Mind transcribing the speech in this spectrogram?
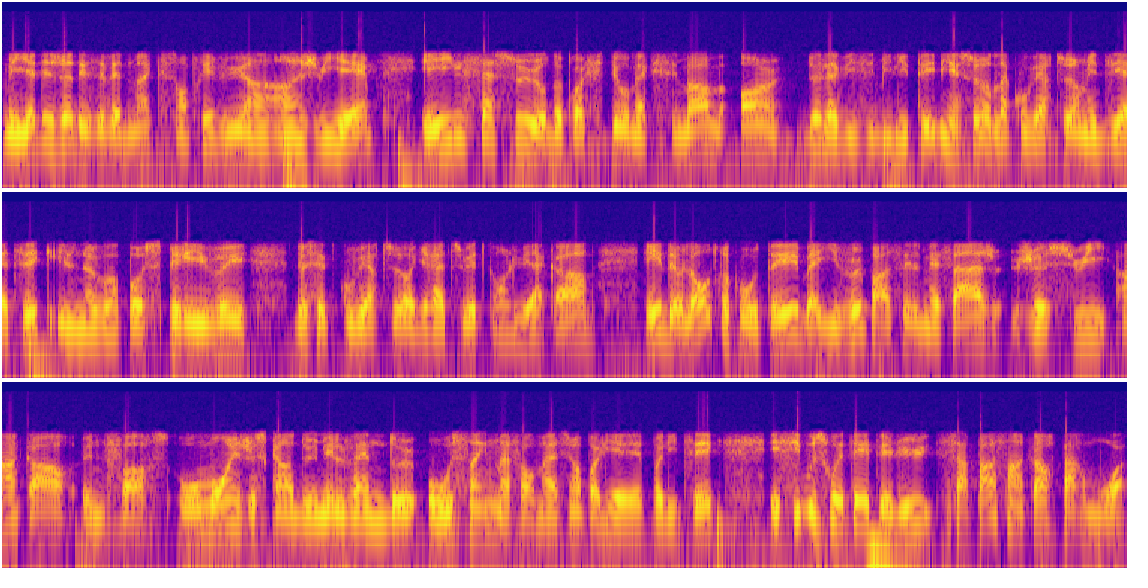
mais il y a déjà des événements qui sont prévus en, juillet. Et il s'assure de profiter au maximum, un, de la visibilité, bien sûr, de la couverture médiatique. Il ne va pas se priver de cette couverture gratuite qu'on lui accorde. Et de l'autre côté, ben, il veut passer le message, je suis encore une force, au moins jusqu'en 2022, au sein de ma formation politique. Et si vous souhaitez être élu, ça passe encore par moi.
